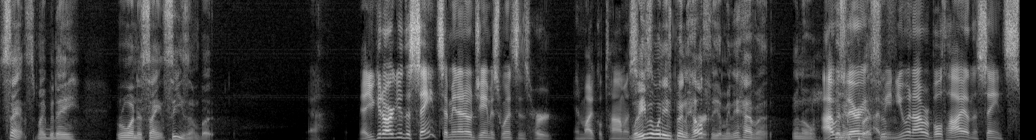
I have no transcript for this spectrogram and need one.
since maybe they ruined the Saints season, but yeah, now you could argue the Saints. I mean, I know Jameis Winston's hurt and Michael Thomas. but even when he's been hurt. healthy, I mean, they haven't You know, I was very. impressive. I mean, you and I were both high on the Saints.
